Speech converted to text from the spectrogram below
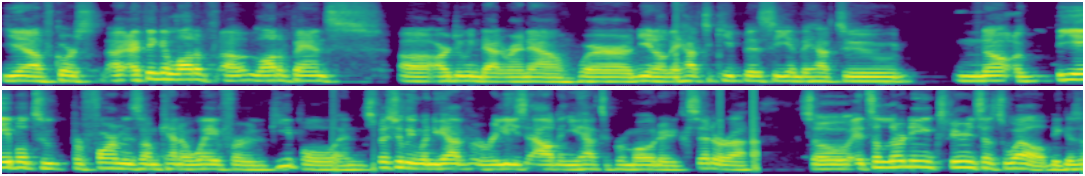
Yeah, of course. I, I think a lot of a lot of bands uh, are doing that right now, where you know they have to keep busy and they have to know be able to perform in some kind of way for the people, and especially when you have a release out and you have to promote it, etc. So it's a learning experience as well, because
